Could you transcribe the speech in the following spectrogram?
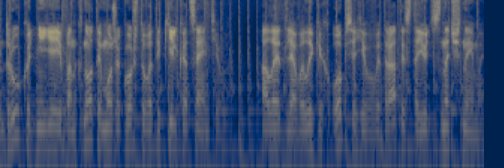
друк однієї банкноти може коштувати кілька центів, але для великих обсягів витрати стають значними.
